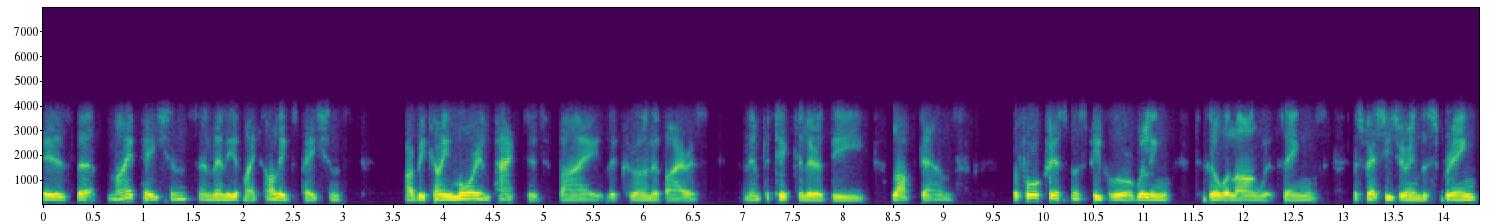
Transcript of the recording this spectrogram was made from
is that my patients and many of my colleagues' patients are becoming more impacted by the coronavirus and, in particular, the lockdowns. Before Christmas, people were willing to go along with things, especially during the spring.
